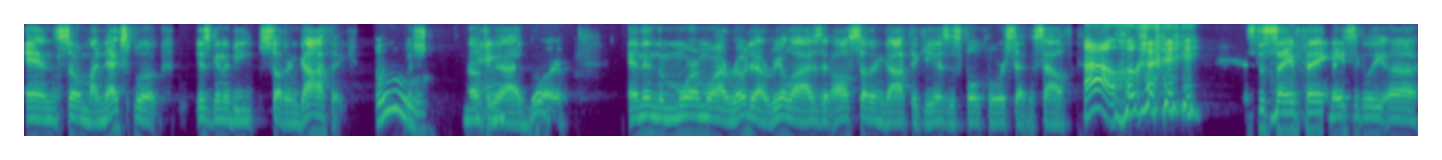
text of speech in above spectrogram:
And so my next book is going to be Southern Gothic, Ooh, which is nothing okay. that I adore. And then the more and more I wrote it, I realized that all Southern Gothic is is folk horror set in the South. Oh, okay. it's the same thing basically. Uh,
